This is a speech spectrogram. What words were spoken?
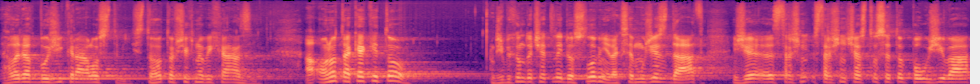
hledat Boží království. Z toho to všechno vychází. A ono tak, jak je to, když bychom to četli doslovně, tak se může zdát, že strašně, strašně často se to používá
